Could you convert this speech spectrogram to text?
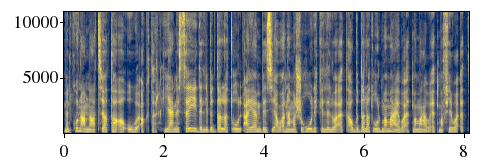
منكون عم نعطيها طاقة وقوة أكتر. يعني السيدة اللي بتضلها تقول I am busy أو أنا مشغولة كل الوقت أو بتضلها تقول ما معي وقت ما معي وقت ما في وقت.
